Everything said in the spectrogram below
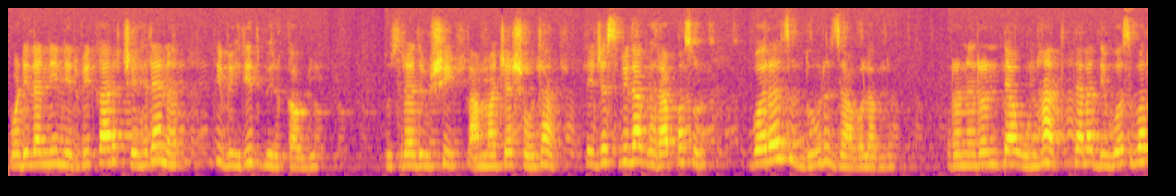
वडिलांनी निर्विकार चेहऱ्यानं ती विहिरीत भिरकावली. दुसऱ्या दिवशी कामाच्या शोधात तेजस्वीला घरापासून बरंच दूर जावं लागलं. रणरणत्या उन्हात त्याला दिवसभर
